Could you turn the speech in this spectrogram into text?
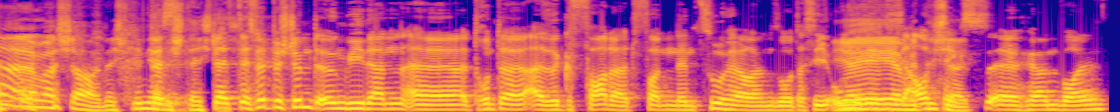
Na, mal schauen. Ich bin ja das, das, das, wird bestimmt irgendwie dann äh, drunter, also gefordert von den Zuhörern, so, dass sie unbedingt ja, ja, ja, diese Outtakes äh, hören wollen.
